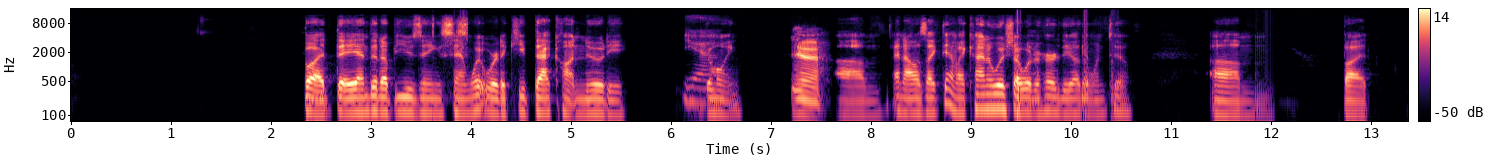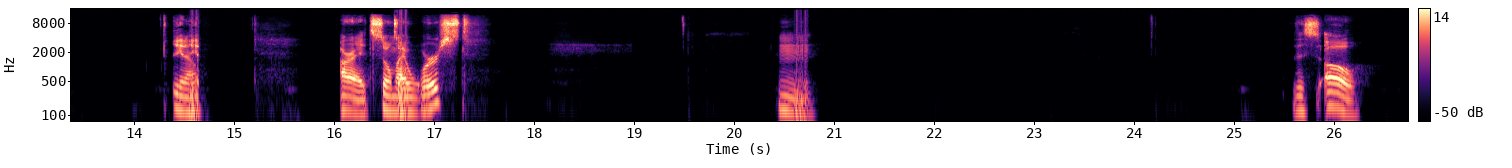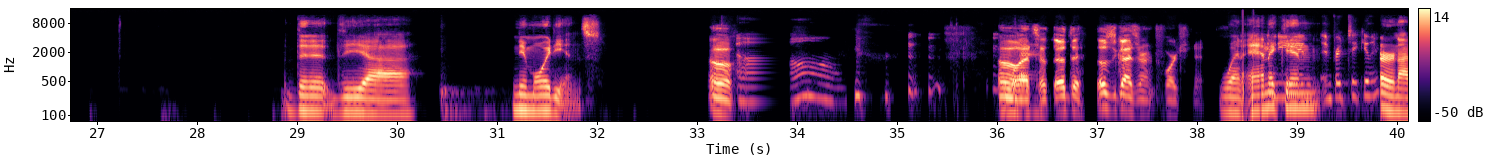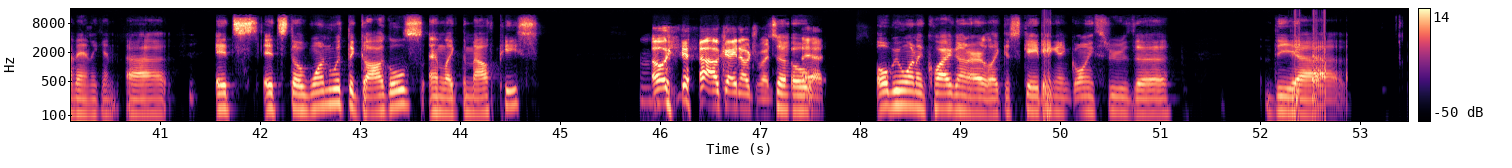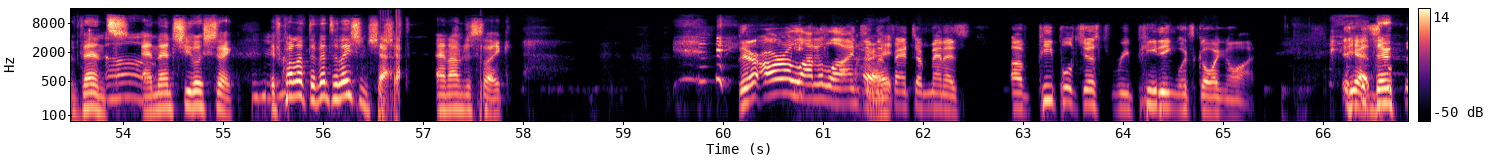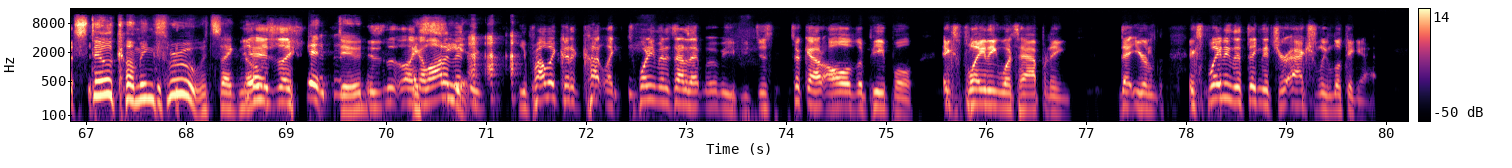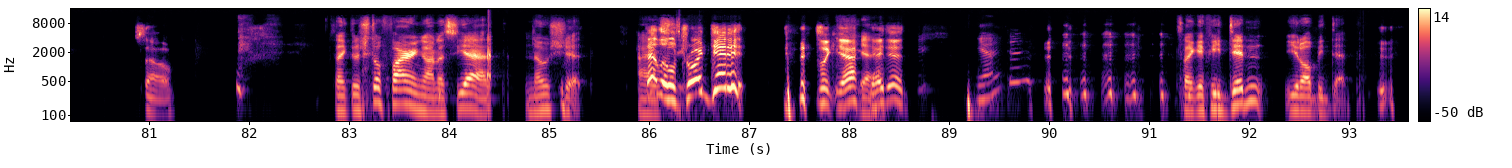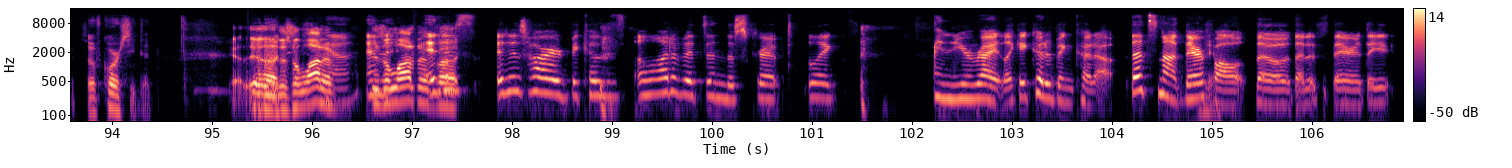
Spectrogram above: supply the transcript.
But they ended up using Sam Witwer to keep that continuity yeah. going. Yeah. Um, and I was like, damn, I kind of wish I would have heard the other one too. Um, but you know, all right. So my worst. Hmm. This oh. The the uh Neimoidians. Oh, Uh, oh. oh, that's a, the, those guys are unfortunate. When Any in, Anakin in particular? or not Anakin. Uh, it's it's the one with the goggles and like the mouthpiece. Mhm. Oh yeah. Okay, I know which one. So Yeah. Obi Wan and Qui Gon are like escaping and going through the the uh vents, Oh. and then she looks. She's like, Mhm. "They've called up the ventilation shaft," and I'm just like, There are a lot of lines in All the. Phantom Menace of people just repeating what's going on. "Yeah, they're still coming through." It's like, no Yeah, it's like- shit, dude. Is like I a lot of see it, you probably could have cut like 20 minutes out of that movie if you just took out all of the people explaining what's happening that you're explaining the thing that you're actually looking at. So It's like they're still firing on us. Yeah, no shit. I that little see. droid did it. it's like, yeah, Yeah. I did. Yeah, I did. It's like if he didn't, you'd all be dead. So of course he did. Yeah, yeah, there's a lot of yeah. there's a lot of it uh, is it is hard because a lot of it's in the script like and you're right like it could have been cut out that's not their Yeah. fault though that it's there they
